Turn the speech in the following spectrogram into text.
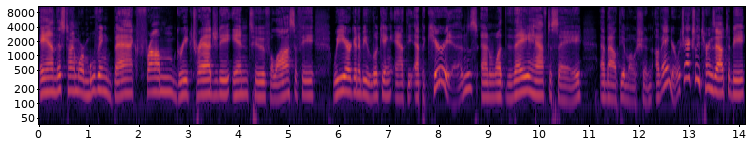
And this time we're moving back from Greek tragedy into philosophy. We are going to be looking at the Epicureans and what they have to say about the emotion of anger, which actually turns out to be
